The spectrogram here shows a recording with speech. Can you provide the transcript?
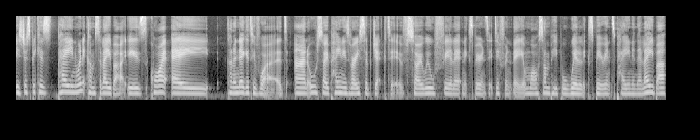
is just because pain, when it comes to labour, is quite a kind of negative word. And also, pain is very subjective. So we all feel it and experience it differently. And while some people will experience pain in their labour,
